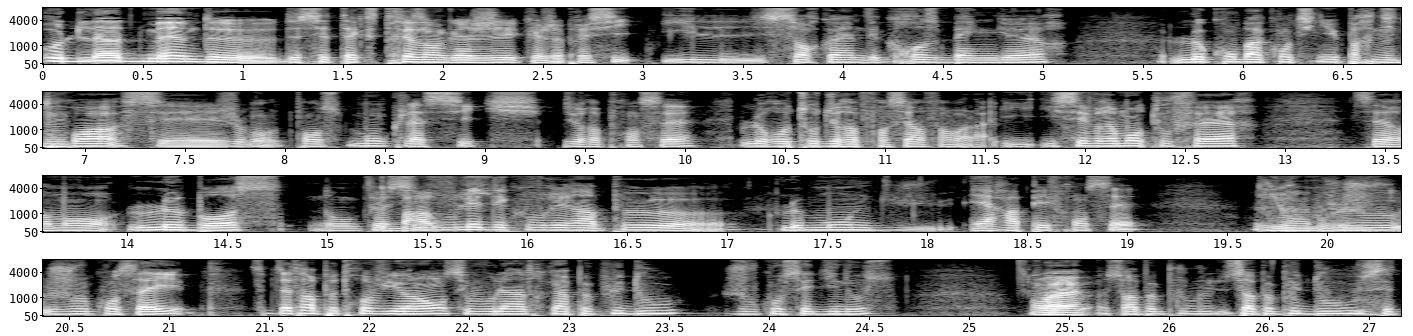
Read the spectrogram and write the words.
au-delà de même de, de ces textes très engagés que j'apprécie, il sort quand même des grosses bangers. Le combat continue partie Mhm. 3, c'est, je pense, mon classique du rap français. Le retour du rap français, enfin voilà, il, il sait vraiment tout faire. C'est vraiment le boss. Donc euh, si vous voulez découvrir un peu euh, le monde du RAP français, je vous, je je- vous- je vous le conseille. C'est peut-être un peu trop violent. Si vous voulez un truc un peu plus doux, je vous conseille Dinos. C'est un Ouais. peu- C'est un, peu plus- c'est un peu plus doux, c'est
